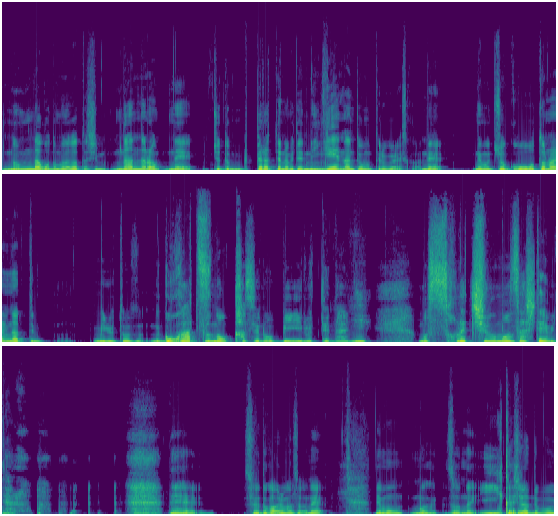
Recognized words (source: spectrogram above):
飲んだこともなかったし、なんならね、ちょっとペラって舐めて逃げなんて思ってるぐらいですからね。でもちょっとこう大人になってみると、5月の風のビールって何？もうそれ注文させてみたいな。ねえ。そういうとこありますよね。でも、まあ、そんないい歌詞なんても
